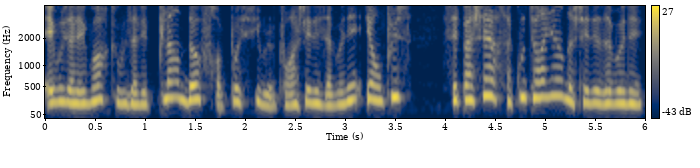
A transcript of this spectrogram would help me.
et vous allez voir que vous avez plein d'offres possibles pour acheter des abonnés, et en plus, c'est pas cher, ça coûte rien d'acheter des abonnés.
